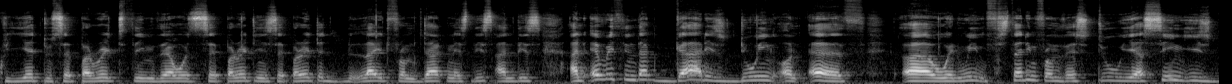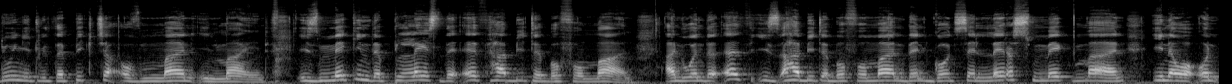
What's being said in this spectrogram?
create, to separate things. There was separating, separated light from darkness, this and this. And everything that God is doing on earth uh, when we starting from verse 2 we are seeing he's doing it with the picture of man in mind. He's making the place the earth habitable for man. And when the earth is habitable for man then god said let us make man in our own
